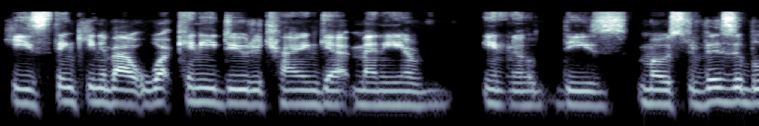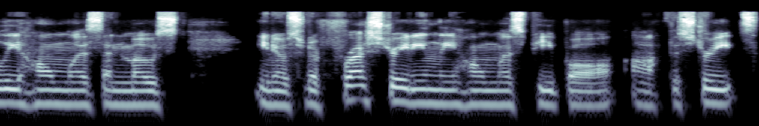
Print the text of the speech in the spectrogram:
he's thinking about what can he do to try and get many of you know these most visibly homeless and most you know, sort of frustratingly homeless people off the streets.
